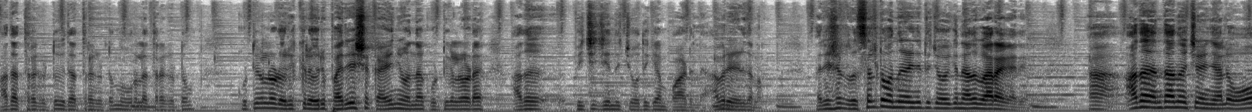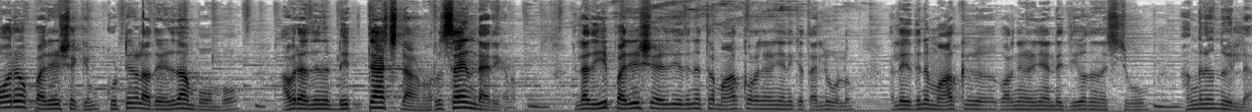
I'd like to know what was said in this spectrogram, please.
അത് എത്ര കിട്ടും ഇത് കിട്ടും നൂറിൽ എത്ര കിട്ടും. കുട്ടികളോട് ഒരിക്കലും ഒരു പരീക്ഷ കഴിഞ്ഞു വന്നാൽ കുട്ടികളോട് അത് പിച്ച് ചെയ്ത് ചോദിക്കാൻ പാടില്ല. അവർ എഴുതണം പരീക്ഷ റിസൾട്ട് വന്നു കഴിഞ്ഞിട്ട് ചോദിക്കുന്നത് അത് വേറെ കാര്യം. അത് എന്താണെന്ന് വെച്ച് കഴിഞ്ഞാൽ ഓരോ പരീക്ഷയ്ക്കും കുട്ടികൾ അത് എഴുതാൻ പോകുമ്പോൾ അവരതിൽ നിന്ന് ഡിറ്റാച്ച്ഡ് ആകണം റിസൈൻഡ് ആയിരിക്കണം. അല്ലാതെ ഈ പരീക്ഷ എഴുതി ഇതിന് ഇത്ര മാർക്ക് കുറഞ്ഞു കഴിഞ്ഞാൽ എനിക്ക് തല്ലുകൊള്ളും. അല്ലെ ഇതിന് മാർക്ക് കുറഞ്ഞു കഴിഞ്ഞാൽ എന്റെ ജീവിതം നശിച്ചു പോകും. അങ്ങനെയൊന്നുമില്ല.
